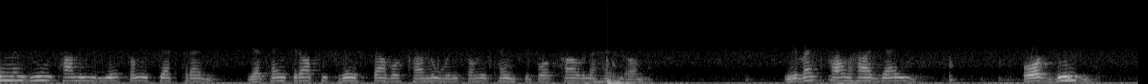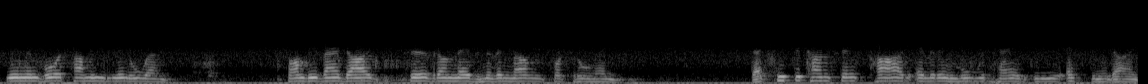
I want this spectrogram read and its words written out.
innen din familie som ikke er frelst. Jeg tenker at de fleste av oss har noen som vi tenker på å tale med Herren om. I hvert fall har jeg og vi innen vår familie noen som vi hver dag prøver å nevne ved navn på tronen. Der sitter kanskje en far eller en mor her i ettermiddag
